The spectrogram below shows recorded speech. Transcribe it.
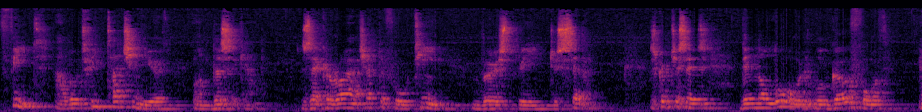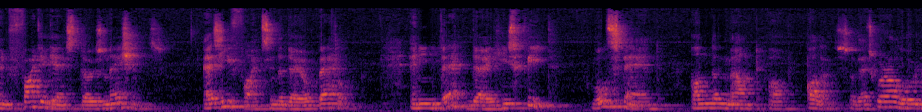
feet, our Lord's feet touching the earth on this account. Zechariah chapter 14, verse 3 to 7. The scripture says, Then the Lord will go forth and fight against those nations, as he fights in the day of battle and in that day his feet will stand on the Mount of Olives. So that's where our Lord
